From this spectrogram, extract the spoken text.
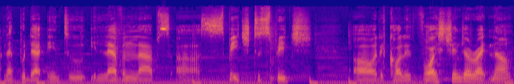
and I put that into 11 Labs uh, speech to speech, uh, they call it voice changer right now.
